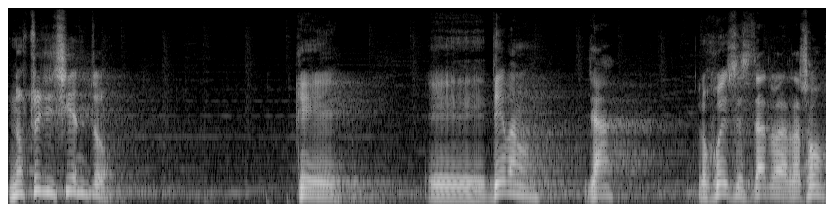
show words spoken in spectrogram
no estoy diciendo que eh, deban ya los jueces dar la razón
